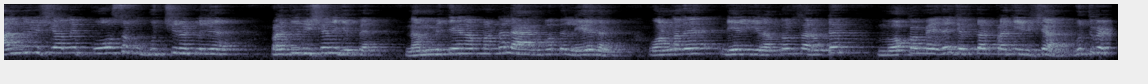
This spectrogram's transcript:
అన్ని విషయాల్ని పోసకు గుచ్చినట్లుగా ప్రతి విషయాన్ని చెప్పా. నమ్మితే నమ్మండి లేకపోతే లేదండి. ఉన్నదే నేను ఈ రత్నం సార్ ఉంటే ముఖం మీదే చెప్తాడు ప్రతి విషయాన్ని. గుర్తుపెట్టు.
